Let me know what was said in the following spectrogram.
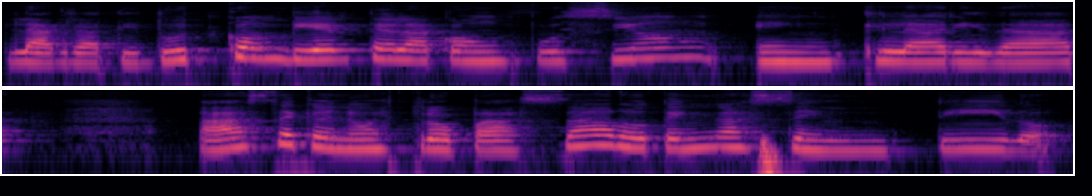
La gratitud convierte la confusión en claridad, hace que nuestro pasado tenga sentido,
